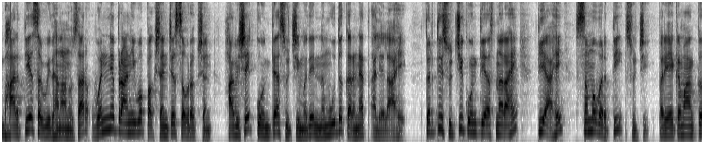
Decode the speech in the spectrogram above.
भारतीय संविधानानुसार वन्य प्राणी व पक्ष्यांचे संरक्षण हा विषय कोणत्या सूचीमध्ये नमूद करण्यात आलेला आहे? तर ती सूची कोणती असणार आहे? ती आहे समवर्ती सूची. पर्याय क्रमांक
